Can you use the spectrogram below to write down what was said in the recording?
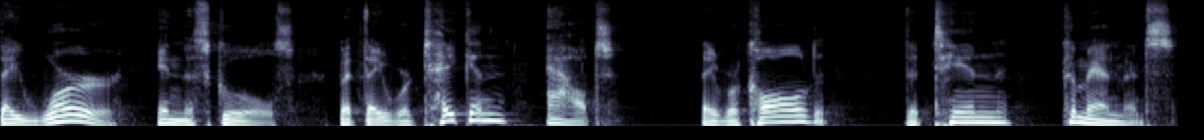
They were in the schools, but they were taken out. They were called the Ten Commandments.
